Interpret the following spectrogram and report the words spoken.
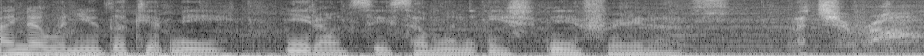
I know when you look at me, you don't see someone that you should be afraid of, but you're wrong.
